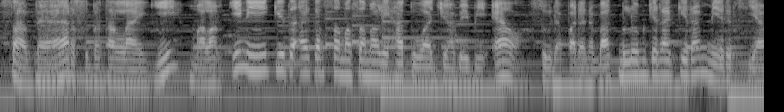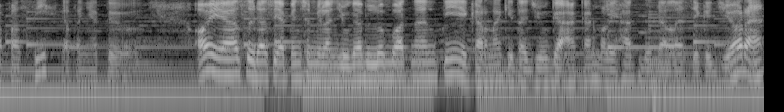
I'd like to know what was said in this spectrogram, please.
Sabar, sebentar lagi, malam ini kita akan sama-sama lihat wajah Baby L. Sudah pada nebak belum kira-kira mirip siapa sih katanya tuh. Oh ya, sudah siapin sembilan juga belum buat nanti, karena kita juga akan melihat Bunda Lesti Kejora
